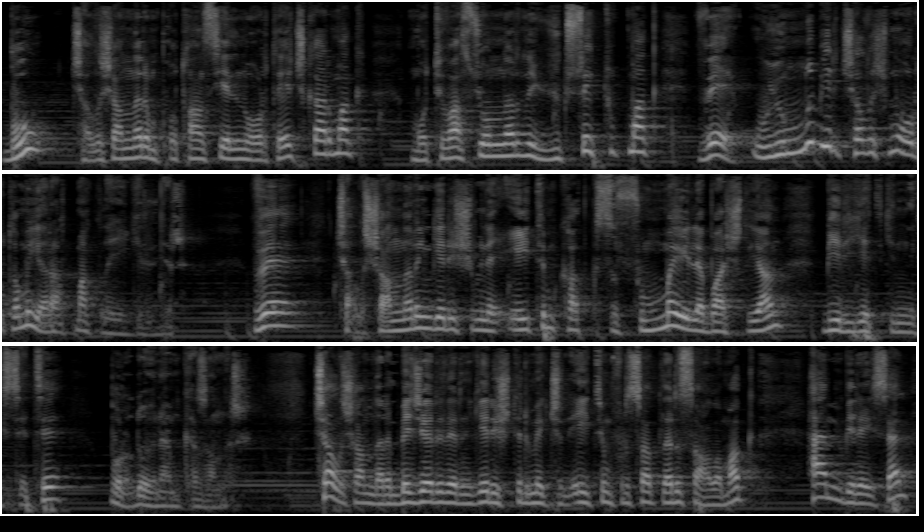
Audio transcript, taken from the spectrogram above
Bu çalışanların potansiyelini ortaya çıkarmak, motivasyonlarını yüksek tutmak ve uyumlu bir çalışma ortamı yaratmakla ilgilidir. Ve çalışanların gelişimine eğitim katkısı sunma ile başlayan bir yetkinlik seti burada önem kazanır. Çalışanların becerilerini geliştirmek için eğitim fırsatları sağlamak hem bireysel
